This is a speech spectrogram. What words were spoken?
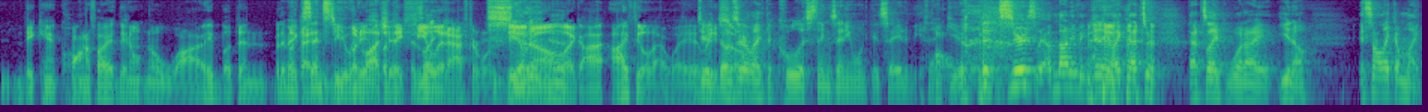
they can't quantify it they don't know why but then But it makes that- sense to you but when you watch but it. they It's feel like, it afterwards feel you it, know yeah. like I, I feel that way Dude, least, those so. are like the coolest things anyone could say to me. Thank Oh. you. Seriously, I'm not even kidding. Like that's what, that's like what I, you know, it's not like I'm like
